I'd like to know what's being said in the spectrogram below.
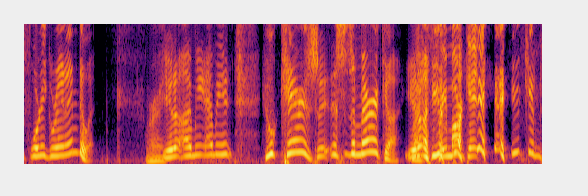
40 grand into it. Right. You know, I mean, I mean, who cares? This is America. You Right. know, Free You- market. you can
